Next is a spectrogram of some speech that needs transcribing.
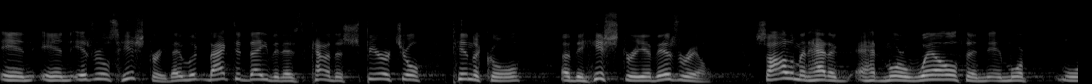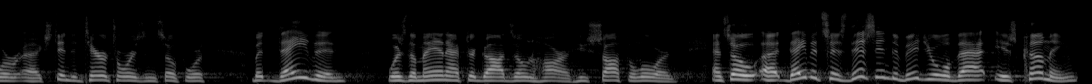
in, in Israel's history. They look back to David as kind of the spiritual pinnacle of the history of Israel. Solomon had, a, had more wealth and, and more, more uh, extended territories and so forth, but David was the man after God's own heart who sought the Lord. And so uh, David says, This individual that is coming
